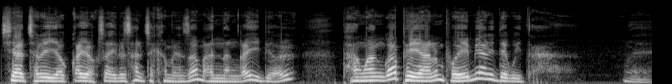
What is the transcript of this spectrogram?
지하철의 역과 역 사이를 산책하면서 만남과 이별, 방황과 배회하는 보헤미안이 되고 있다. 네.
